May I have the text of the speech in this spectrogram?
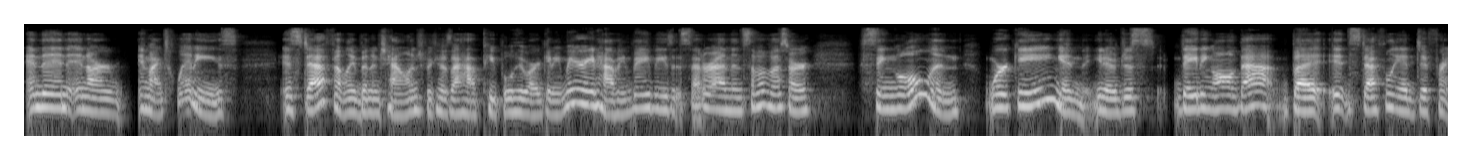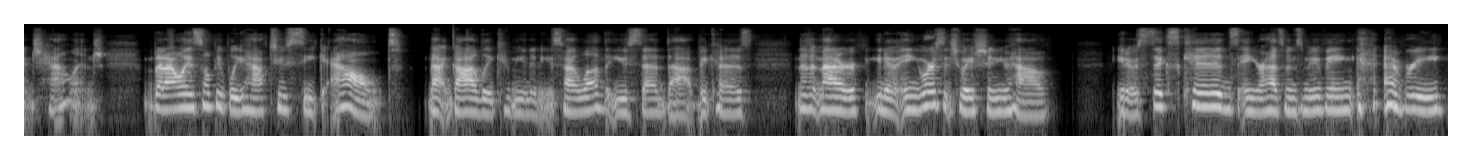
And then in our in my 20s, it's definitely been a challenge because I have people who are getting married, having babies, etc. And then some of us are single and working and you know just dating all of that, but it's definitely a different challenge. But I always tell people you have to seek out that godly community. So I love that you said that because it doesn't matter if, you know, in your situation you have, you know, six kids and your husband's moving every,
